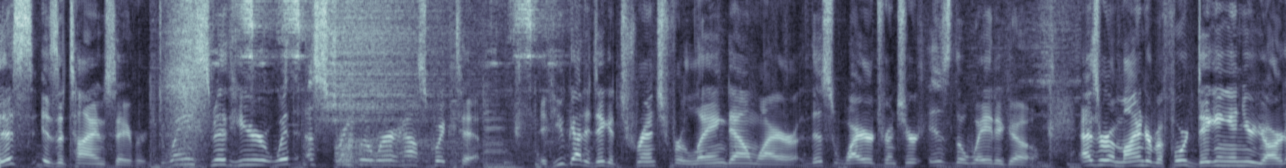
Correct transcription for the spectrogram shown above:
This is a time saver. Dwayne Smith here with a Sprinkler Warehouse quick tip. If you've got to dig a trench for laying down wire, this wire trencher is the way to go. As a reminder, before digging in your yard,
